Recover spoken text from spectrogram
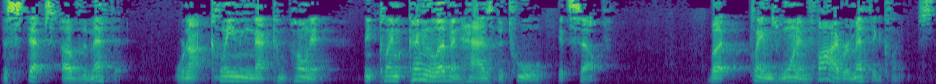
the steps of the method. We're not claiming that component. Claim 11 has the tool itself. But claims 1 and 5 are method claims.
